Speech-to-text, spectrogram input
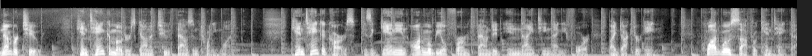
Number 2. Kantanka Motors Ghana 2021 Kantanka Cars is a Ghanaian automobile firm founded in 1994 by Dr. Ain, Kwadwo Safo Kantanka.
